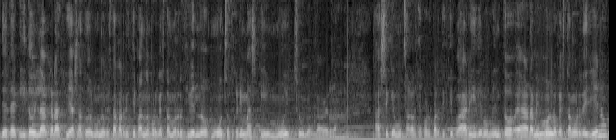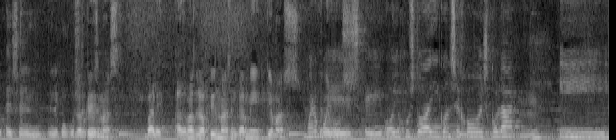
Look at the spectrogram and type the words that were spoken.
desde aquí doy las gracias a todo el mundo que está participando, porque estamos recibiendo muchos crimas y muy chulos, la verdad. Así que muchas gracias por participar y de momento, eh, ahora mismo lo que estamos de lleno es en, en el concurso. Los crismas. Vale, además de los crismas en Carmi, ¿qué más? Bueno, tenemos? pues eh, hoy justo hay consejo escolar y,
